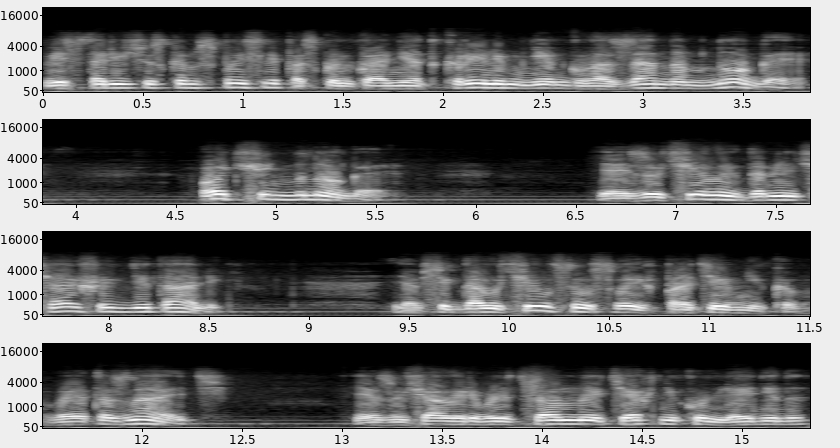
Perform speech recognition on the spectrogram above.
в историческом смысле, поскольку они открыли мне глаза на многое, очень многое. Я изучил их до мельчайших деталей. Я всегда учился у своих противников, вы это знаете. Я изучал революционную технику Ленина,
